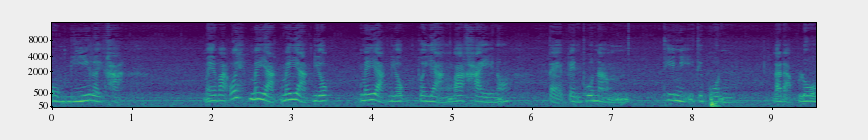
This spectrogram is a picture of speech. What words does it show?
องค์นี้เลยค่ะ ไม่ว่าโอ้ยไม่อยากไม่อยากยก ไม่อยากยกตัวอย่างว่าใครเนาะแต่เป็นผู้นำที่มีอิทธิพลระดับโลก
